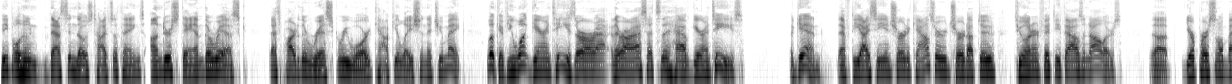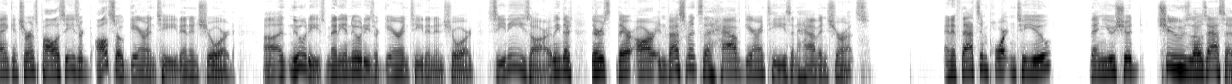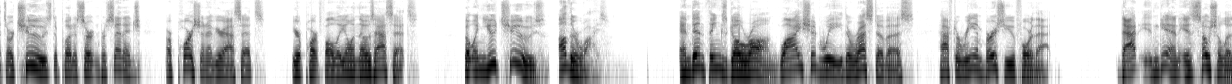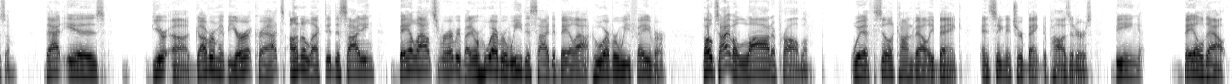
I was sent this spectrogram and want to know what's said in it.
People who invest in those types of things understand the risk. That's part of the risk reward calculation that you make. Look, if you want guarantees, there are there are assets that have guarantees. Again, FDIC insured accounts are insured up to two hundred fifty thousand uh, dollars. Your personal bank insurance policies are also guaranteed and insured. Uh, annuities, many annuities are guaranteed and insured. CDs are. I mean, there's there's there are investments that have guarantees and have insurance. And if that's important to you, then you should choose those assets or choose to put a certain percentage or portion of your assets, your portfolio in those assets. But when you choose otherwise, and then things go wrong, why should we, the rest of us, have to reimburse you for that? That, again, is socialism. That is uh, government bureaucrats, unelected, deciding bailouts for everybody or whoever we decide to bail out, whoever we favor. Folks, I have a lot of problem with Silicon Valley Bank and Signature Bank depositors being bailed out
